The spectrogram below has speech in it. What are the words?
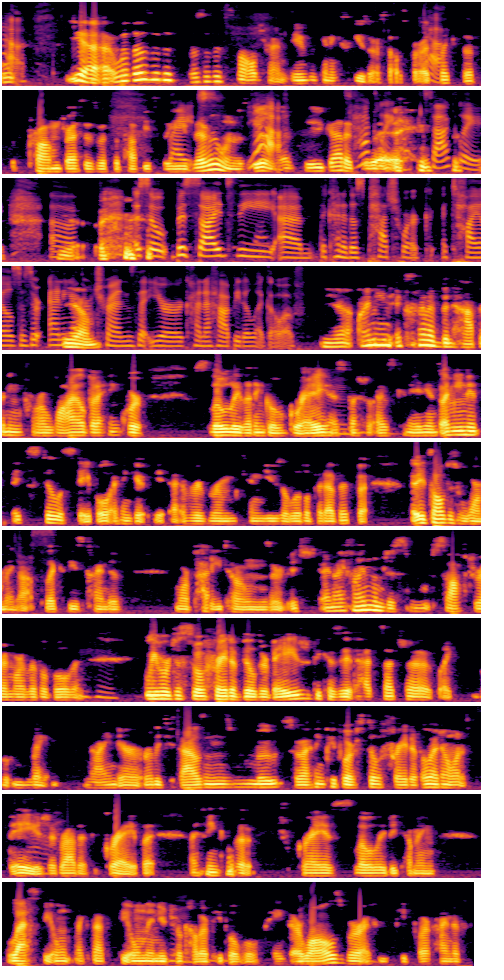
yeah. Well, those are the those are the small trends. You we can excuse ourselves for. Yeah. It's like the, the prom dresses with the puffy sleeves. Right. Everyone was Yeah. doing that, so you got to do exactly it. exactly um, yeah. so besides the um, the kind of those patchwork tiles is there any Yeah. other trends that you're kind of happy to let go of Yeah, I mean, it's kind of been happening for a while, but I think we're slowly letting go of gray, Mhm. especially as Canadians. I mean, it, it's still a staple. I think it, it, every room can use a little bit of it, but it's all just warming up, like these kind of more putty tones, or it's, and I find them just softer and more livable. And Mhm. we were just so afraid of Builder Beige because it had such a like late 90 or early 2000s mood. So I think people are still afraid of, oh, I don't want it beige. I'd rather it be gray. But I think that gray is slowly becoming less the only, like that's the only neutral Mhm. color people will paint their walls, where I think people are kind of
